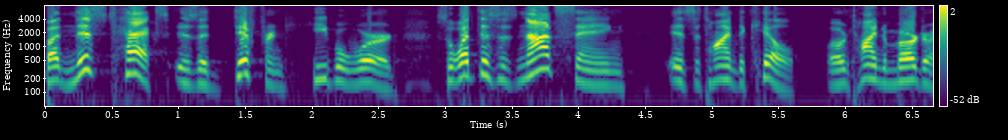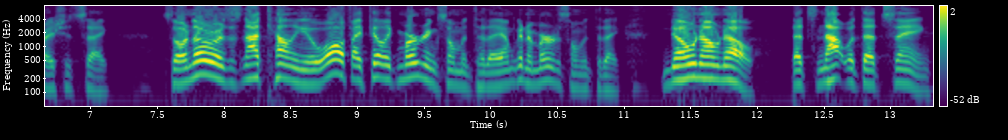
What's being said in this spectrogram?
But in this text is a different Hebrew word. So what this is not saying is the time to kill, or time to murder, I should say. So in other words, it's not telling you, oh, if I feel like murdering someone today, I'm going to murder someone today. No, no, no. That's not what that's saying.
